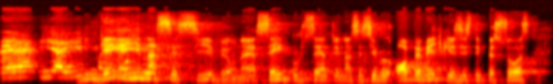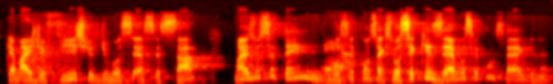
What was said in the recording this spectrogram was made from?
É, e aí Ninguém é inacessível, né? 100% inacessível. Obviamente que existem pessoas que é mais difícil de você acessar, mas você tem, é. você consegue. Se você quiser, você consegue, né?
